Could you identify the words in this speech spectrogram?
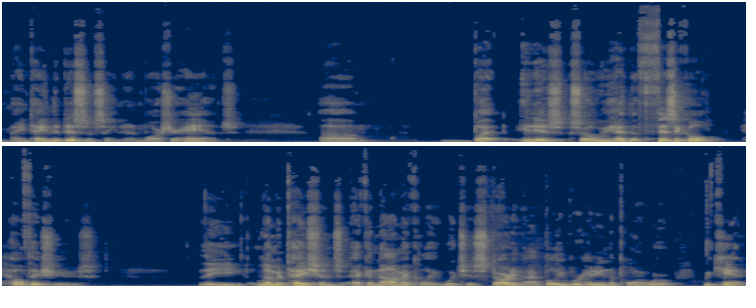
maintain the distancing, and wash your hands. Um, but it is so we had the physical health issues, the limitations economically, which is starting. I believe we're hitting the point where we can't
